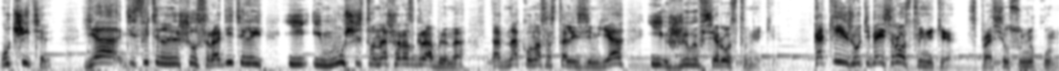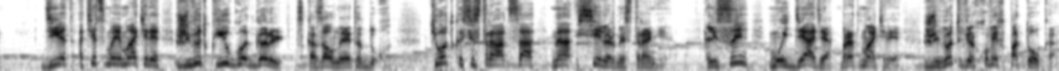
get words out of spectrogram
«Учитель, я действительно лишился родителей, и имущество наше разграблено, однако у нас остались семья и живы все родственники». «Какие же у тебя есть родственники?» – спросил Сунюкун. «Дед, отец моей матери, живет к югу от горы», — сказал на это дух. «Тетка, сестра отца, на северной стороне. Лисы, мой дядя, брат матери, живет в верховьях потока.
